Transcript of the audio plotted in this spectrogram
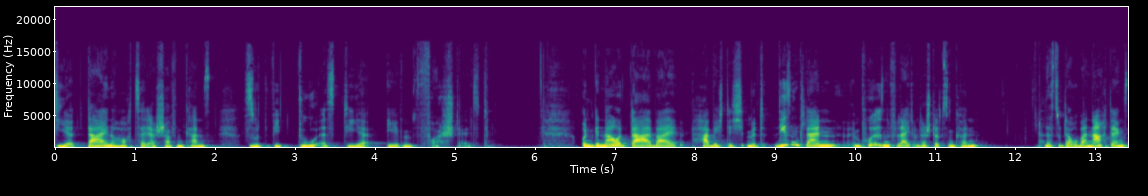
dir deine Hochzeit erschaffen kannst, so wie du es dir eben vorstellst. Und genau dabei habe ich dich mit diesen kleinen Impulsen vielleicht unterstützen können dass du darüber nachdenkst.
